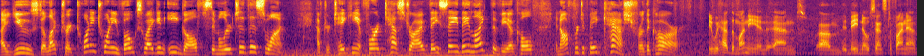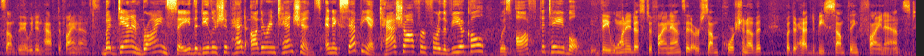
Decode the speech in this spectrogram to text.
A used electric 2020 Volkswagen e Golf similar to this one. After taking it for a test drive, they say they liked the vehicle and offered to pay cash for the car. We had the money, and, and um, it made no sense to finance something that we didn't have to finance. But Dan and Brian say the dealership had other intentions, and accepting a cash offer for the vehicle was off the table. They wanted us to finance it or some portion of it, but there had to be something financed.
